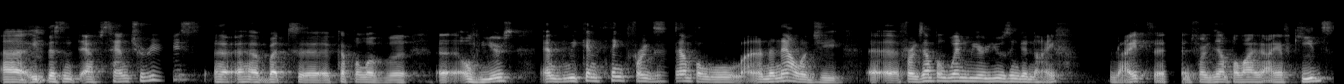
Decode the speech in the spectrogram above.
Uh, mm-hmm. It doesn't have centuries, uh, uh, but a couple of of years. And we can think, for example, an analogy. for example, when we are using a knife, right? And for example, I, I have kids.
